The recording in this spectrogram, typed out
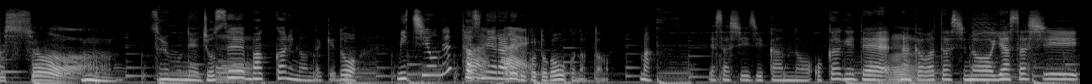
あ、そう。うん、それもね女性ばっかりなんだけど道をね尋ねられることが多くなったの。まあ優しい時間のおかげで、うん。なんか私の優しい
